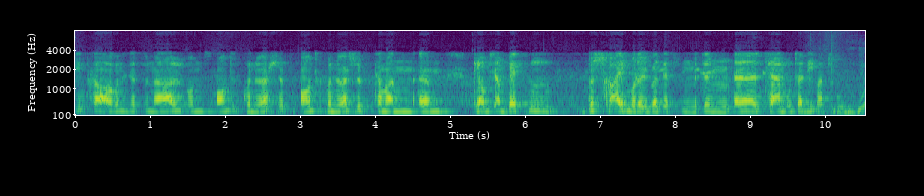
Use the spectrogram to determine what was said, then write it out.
intraorganisational und Entrepreneurship. Entrepreneurship kann man, ähm, glaube ich, am besten beschreiben oder übersetzen mit dem äh, Term Unternehmertum. Mhm.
